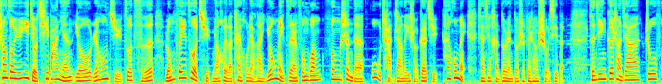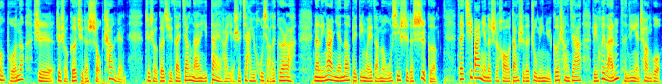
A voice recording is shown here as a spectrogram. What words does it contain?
创作于一九七八年，由任鸿举作词，龙飞作曲，描绘了太湖两岸优美自然风光、丰盛的物产这样的一首歌曲《太湖美》，相信很多人都是非常熟悉的。曾经，歌唱家朱凤婆呢是这首歌曲的首唱人。这首歌曲在江南一带哈也是家喻户晓的歌啦。那零二年呢被定为咱们无锡市的市歌。在七八年的时候，当时的著名女歌唱家李慧兰曾经也唱过。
